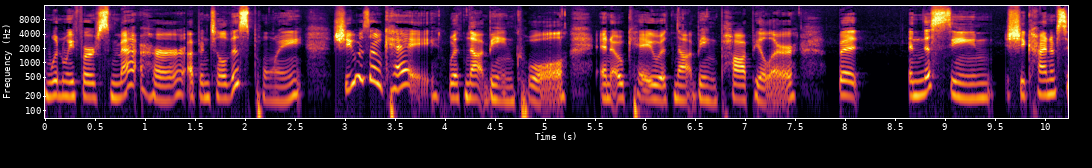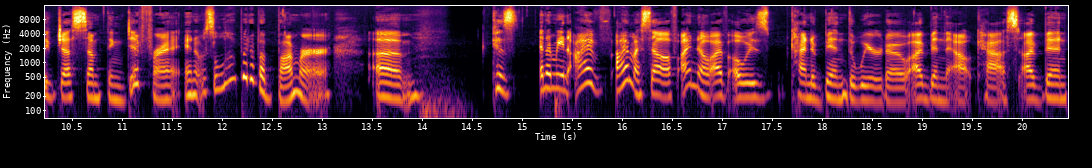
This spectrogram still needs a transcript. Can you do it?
when we first met her up until this point, she was okay with not being cool and okay with not being popular. But in this scene, she kind of suggests something different, and it was a little bit of a bummer. Um, because, and I mean, I've, I myself, I know I've always kind of been the weirdo. I've been the outcast. I've been,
